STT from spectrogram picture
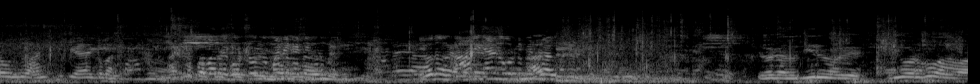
ಒಂದು ಹಂಚಿಕೆ ಆಗಿ ಇವಾಗ ಅದು ನೀರು ಇಲ್ಲಿವರೆಗೂ ಅಥವಾ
